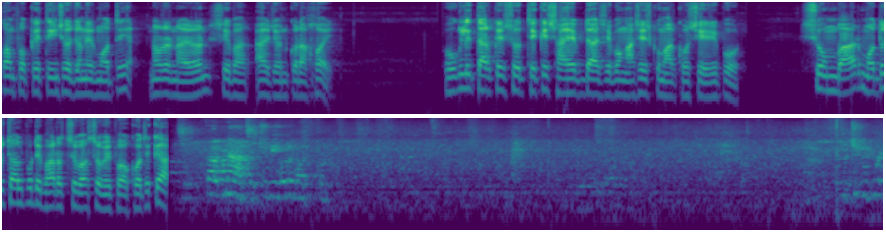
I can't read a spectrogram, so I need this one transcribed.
কমপক্ষে তিনশো জনের মধ্যে নরনারায়ণ সেবার আয়োজন করা হয়। হুগলি তারকেশ্বর থেকে সাহেব দাস এবং আশিস কুমার ঘোষের রিপোর্ট। সোমবার মধ্যচালপট্টি ভারত সেবাশ্রমের পক্ষ থেকে তার মানে আছে চুরি করে মত করে কিছু উপরে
